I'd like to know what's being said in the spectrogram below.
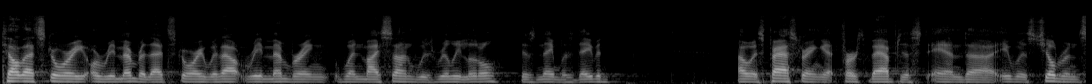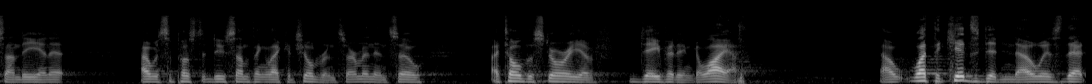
tell that story or remember that story without remembering when my son was really little. His name was David. I was pastoring at First Baptist, and uh, it was Children's Sunday, and it, I was supposed to do something like a children's sermon, and so I told the story of David and Goliath. Now, what the kids didn't know is that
